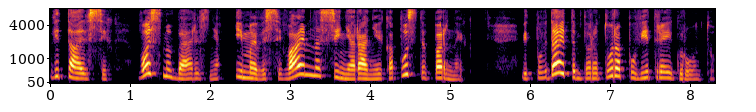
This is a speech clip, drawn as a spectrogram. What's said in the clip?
Вітаю всіх! 8 березня і ми висіваємо насіння ранньої капусти в парник. Відповідає температура повітря і ґрунту.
